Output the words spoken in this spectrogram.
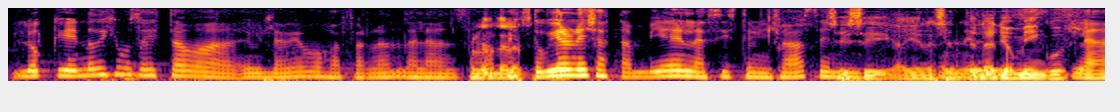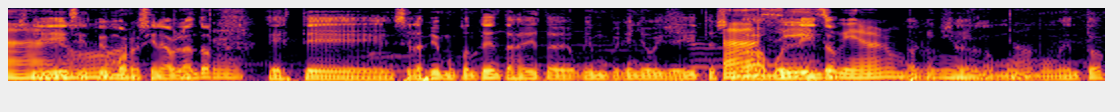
Lo que no dijimos ahí estaba, eh, la vemos a Fernanda Lanza. estuvieron ellas también, la Sister in Jazz. En, sí, sí, ahí en el en Centenario el- Mingus. claro, sí, sí, estuvimos recién hablando. este- Este, se las vi muy contentas. Ahí está, vi un pequeño videíto, se Ah, daba muy sí, lindo. subieron un Bueno, pequeño videíto. un momento.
